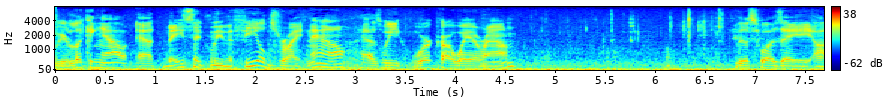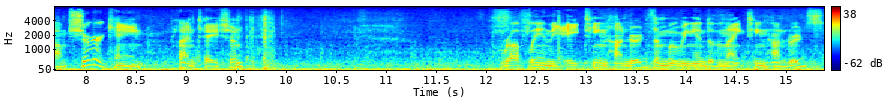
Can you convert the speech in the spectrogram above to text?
We're looking out at basically the fields right now as we work our way around. This was a um, sugarcane plantation, roughly in the 1800s and moving into the 1900s.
